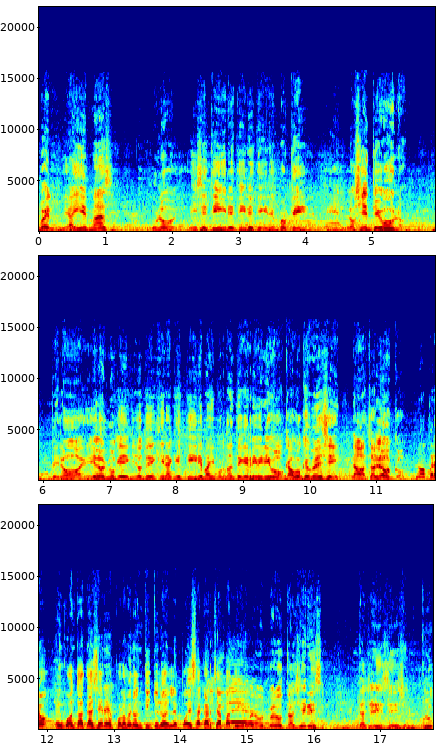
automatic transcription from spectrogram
Bueno, de ahí en más, uno dice tigre, tigre, tigre. ¿Por qué? Eh, lo siente uno. Pero es lo mismo que yo te dijera que Tigre es más importante que River y Boca. ¿Vos qué me decís? No, estás loco. No, pero en cuanto a Talleres, por lo menos en títulos, le puede sacar chapa a Tigre. Bueno, pero Talleres, Talleres es un club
